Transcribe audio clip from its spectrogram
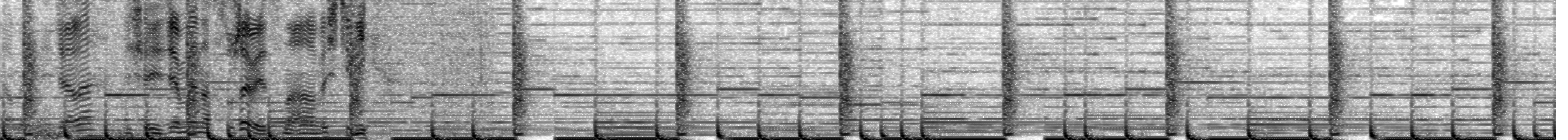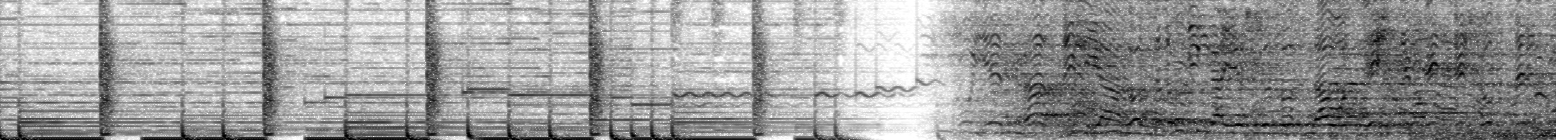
Witamy niedzielę. Dzisiaj idziemy na Służewiec na wyścigi. Celownika jeszcze zostało 250 metrów,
